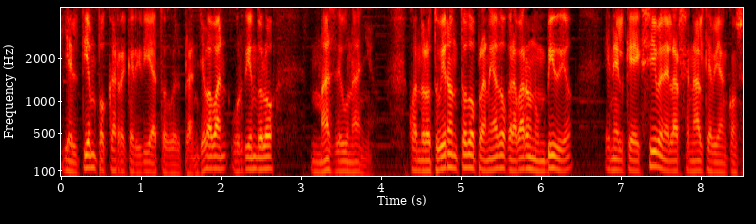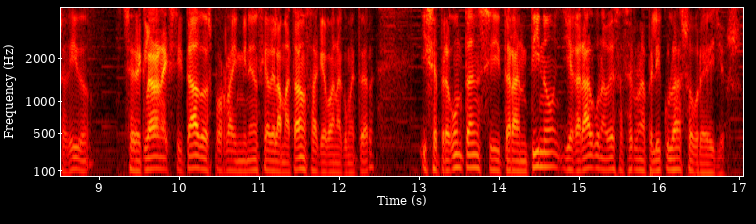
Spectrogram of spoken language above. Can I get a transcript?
y el tiempo que requeriría todo el plan. Llevaban urdiéndolo más de un año. Cuando lo tuvieron todo planeado, grabaron un vídeo en el que exhiben el arsenal que habían conseguido, se declaran excitados por la inminencia de la matanza que van a cometer y se preguntan si Tarantino llegará alguna vez a hacer una película sobre ellos.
